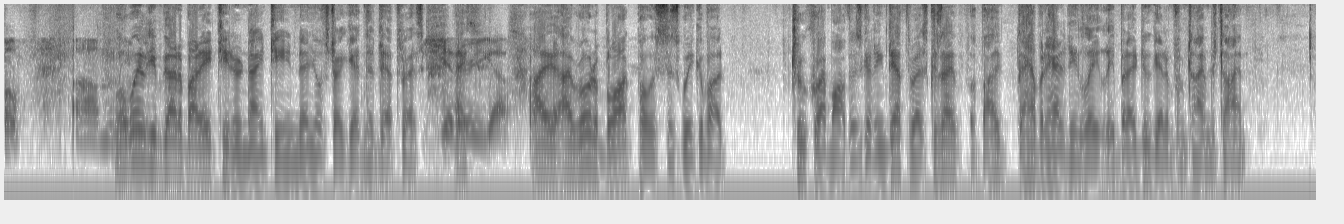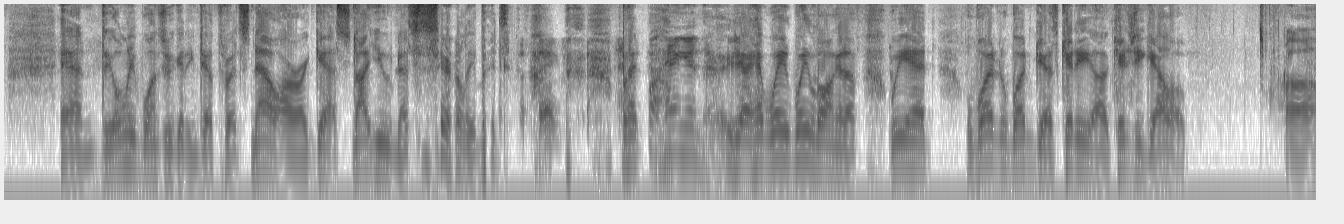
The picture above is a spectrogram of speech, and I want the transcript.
So, um, Well, wait till you've got about 18 or 19, then you'll start getting the death threats. Yeah, there I, you go. I, I wrote a blog post this week about true crime authors getting death threats because I, I haven't had any lately, but I do get them from time to time. And the only ones who are getting death threats now are our guests, not you necessarily, but thanks. but Well, hang in there. yeah, I have wait wait long enough. We had one one guest, Kenny uh, Kenji Gallo, uh,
